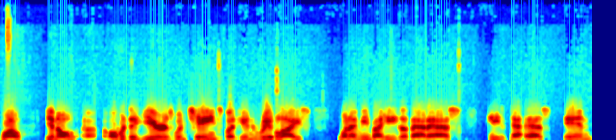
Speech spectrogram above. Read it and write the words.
Well, you know, uh, over the years when changed, but in real life, what I mean by he's a badass, he's badass in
